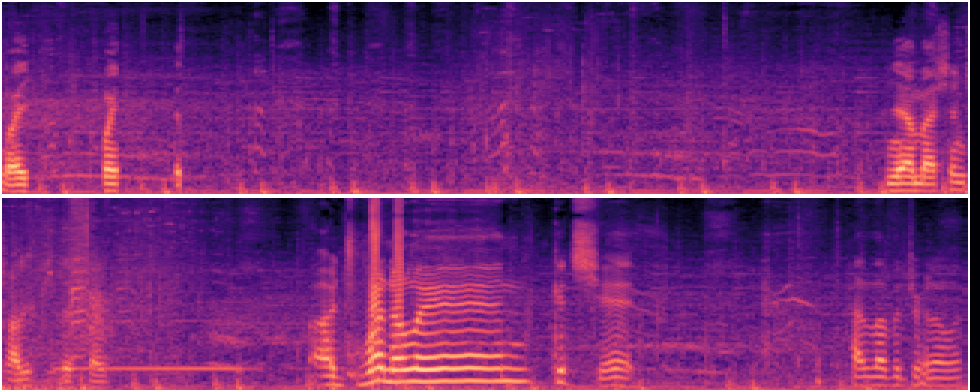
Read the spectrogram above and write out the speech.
wesh. Ouais, ouais. Viens à la machine, Charlie, puis je te soigne. Adrenaline! Good shit. I love adrenaline.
